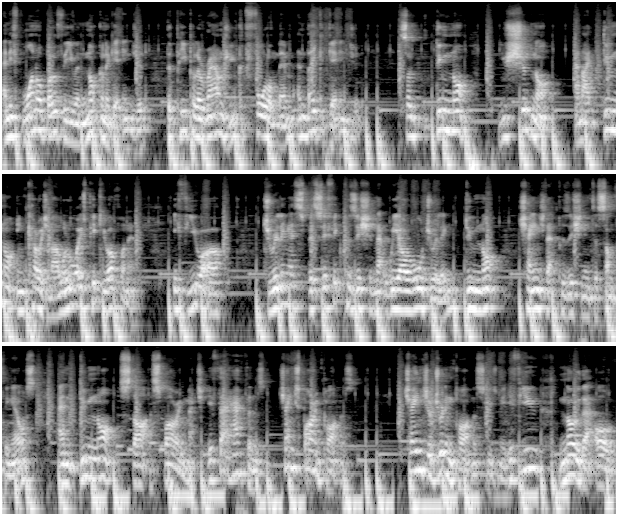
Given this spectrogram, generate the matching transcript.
And if one or both of you are not going to get injured, the people around you could fall on them and they could get injured. So do not, you should not, and I do not encourage, and I will always pick you up on it. If you are drilling a specific position that we are all drilling, do not change that position into something else and do not start a sparring match. If that happens, change sparring partners. Change your drilling partners, excuse me. If you know that, oh,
